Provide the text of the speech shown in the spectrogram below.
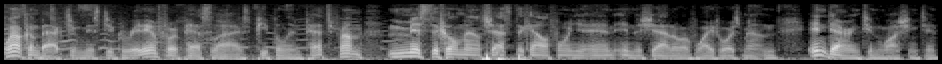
Welcome back to Mystic Radio for Past Lives, People and Pets from mystical Mount Shasta, California, and in the shadow of White Horse Mountain in Darrington, Washington.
